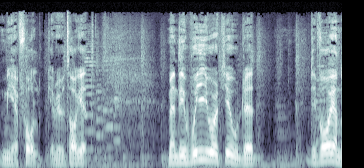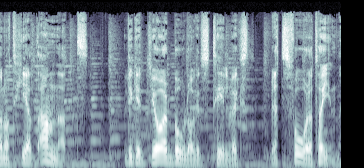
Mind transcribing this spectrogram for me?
mer folk överhuvudtaget. Men det WeWork gjorde, det var ju ändå något helt annat. Vilket gör bolagets tillväxt rätt svår att ta in.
